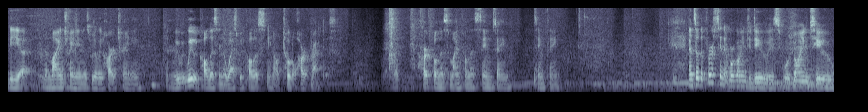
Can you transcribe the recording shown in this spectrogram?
the uh, the mind training is really heart training. And we, we would call this in the West, we'd call this, you know, total heart practice. But heartfulness, mindfulness, same, same, same thing. And so the first thing that we're going to do is we're going to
